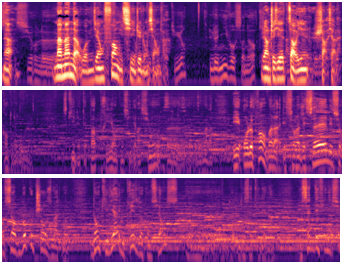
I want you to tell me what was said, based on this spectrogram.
那慢慢的，我们将放弃这种想法，让这些噪音少下来。Donc il y a une prise de conscience de, de, de cette idée-là. Et cette définition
